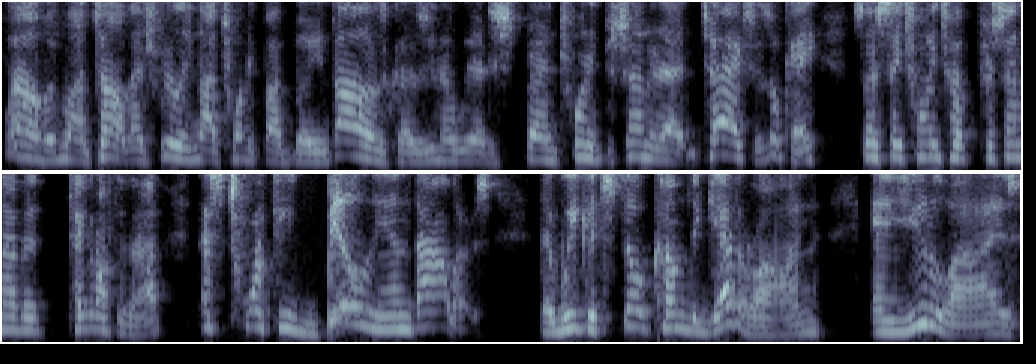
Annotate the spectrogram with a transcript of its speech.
well, but Montel, that's really not $25 billion because, you know, we had to spend 20% of that in taxes. Okay. So let's say 20% of it, take it off the top. That's $20 billion that we could still come together on and utilize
